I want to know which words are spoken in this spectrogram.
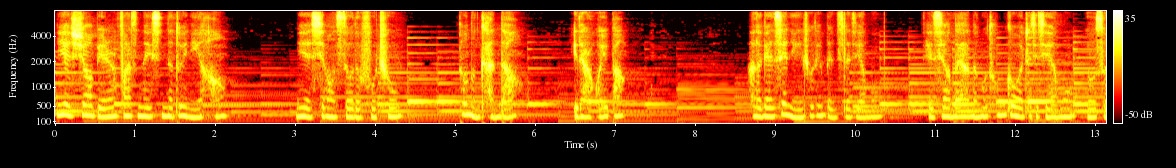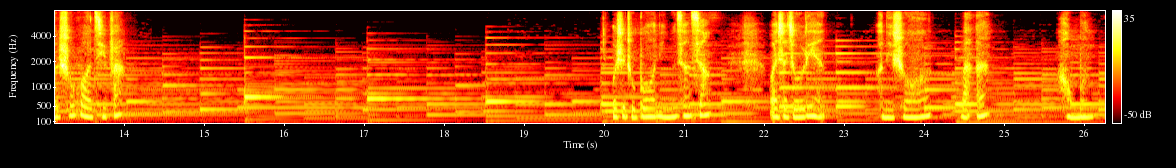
你也需要别人发自内心的对你好，你也希望所有的付出都能看到一点回报。好了，感谢您收听本期的节目，也希望大家能够通过这期节目有所收获和启发。我是主播柠檬香香，晚上九点和你说晚安，好梦。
